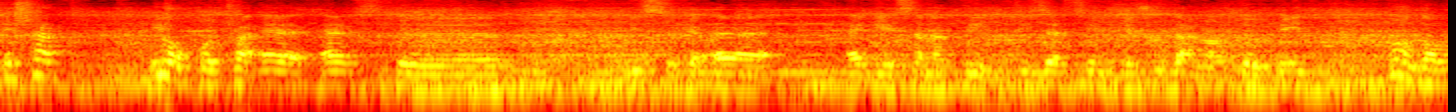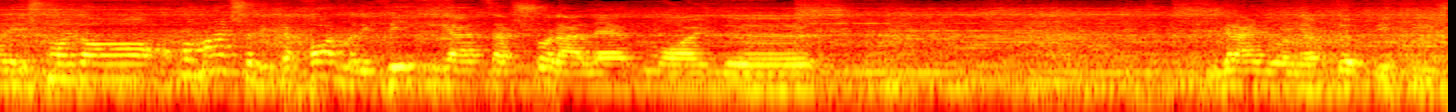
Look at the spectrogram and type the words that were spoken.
és hát jobb, hogyha e- ezt ö, visszük e- egészen a tízes szintig, és utána a többit. Mondom, és majd a, a második, a harmadik végigjátszás során lehet majd ö, grányolni a többit is.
